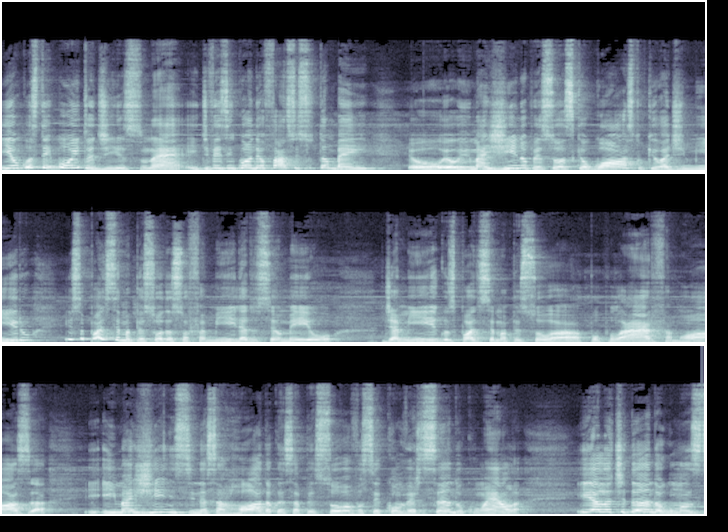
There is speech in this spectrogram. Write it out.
E eu gostei muito disso, né? E de vez em quando eu faço isso também. Eu, eu imagino pessoas que eu gosto, que eu admiro. Isso pode ser uma pessoa da sua família, do seu meio de amigos, pode ser uma pessoa popular, famosa. E, imagine-se nessa roda com essa pessoa, você conversando com ela e ela te dando algumas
